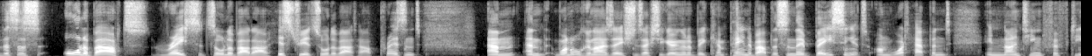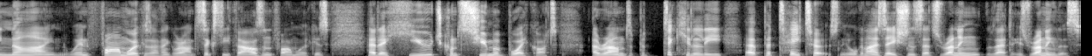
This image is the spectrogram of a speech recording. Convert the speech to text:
this is all about race, it's all about our history, it's all about our present. Um, and one organization is actually going on a big campaign about this, and they're basing it on what happened in 1959 when farm workers, I think around 60,000 farm workers, had a huge consumer boycott around particularly uh, potatoes. The organization that's running that is running this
